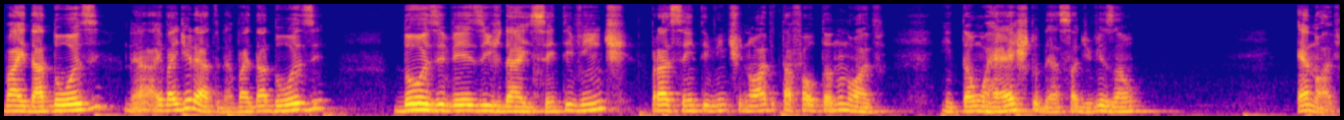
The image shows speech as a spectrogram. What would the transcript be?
vai dar 12, né? Aí vai direto, né? Vai dar 12. 12 vezes 10, 120. Para 129 está faltando 9. Então, o resto dessa divisão é 9.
